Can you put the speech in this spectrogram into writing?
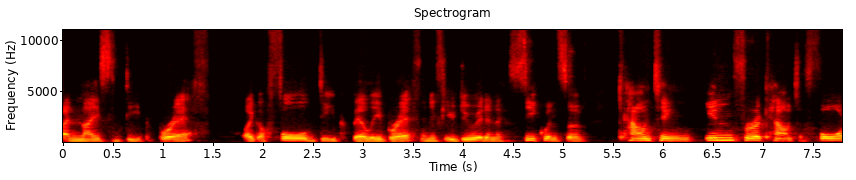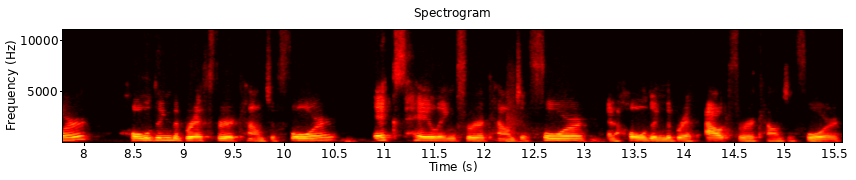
a nice deep breath like a full deep belly breath. And if you do it in a sequence of counting in for a count of four, holding the breath for a count of four, exhaling for a count of four, and holding the breath out for a count of four,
